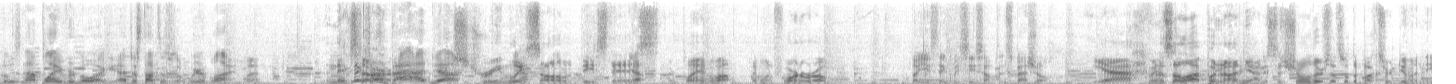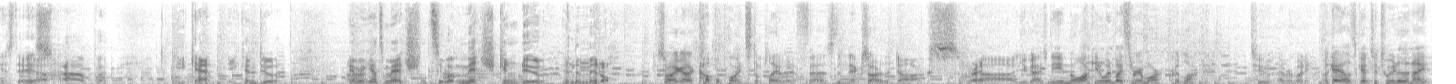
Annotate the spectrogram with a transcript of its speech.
who's not playing for Milwaukee? I just thought this was a weird line, but The Knicks, Knicks are aren't bad, yeah. extremely solid these days. Yeah. They're playing well. They've won four in a row. but you think we see something special? Yeah, I mean it's a lot putting on Giannis' shoulders. That's what the Bucks are doing these days. Yeah. Uh, but he can, he can do it. Maybe against Mitch. Let's see what Mitch can do in the middle. So I got a couple points to play with, as the Knicks are the dogs. Right. Uh, you guys need Milwaukee to win by three or more. Good luck to everybody. Okay, let's get to tweet of the night.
